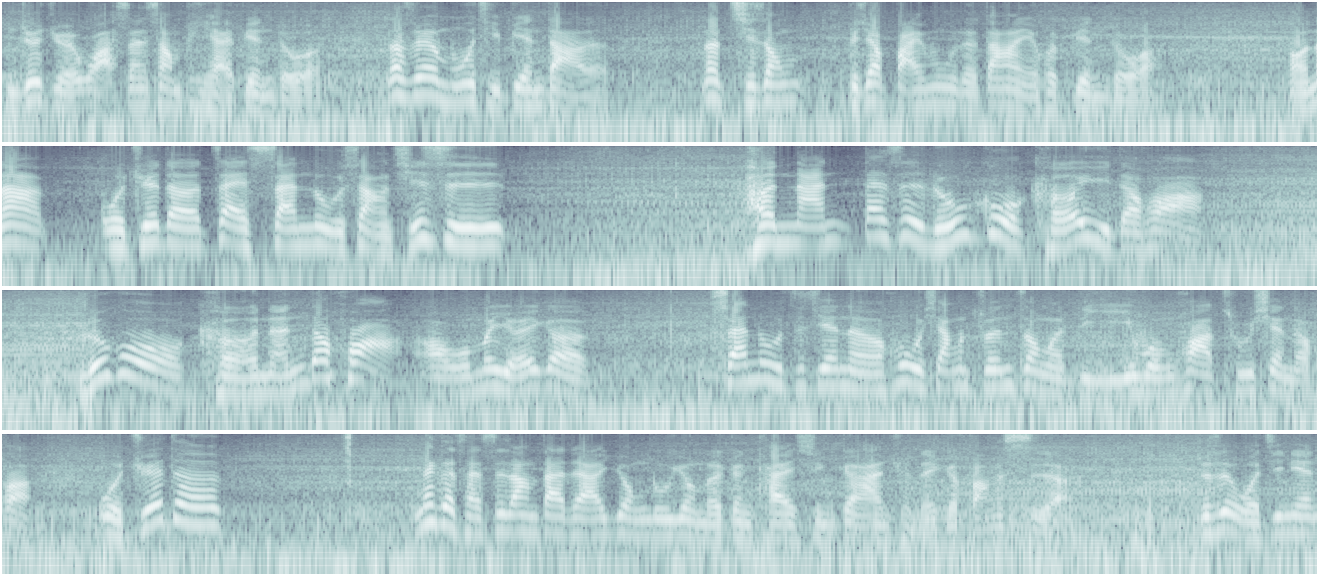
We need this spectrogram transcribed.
你就觉得哇，山上屁孩变多了。那所以母体变大了，那其中比较白目的当然也会变多啊。哦，那我觉得在山路上，其实很难。但是如果可以的话，如果可能的话，哦，我们有一个山路之间呢互相尊重的礼仪文化出现的话，我觉得那个才是让大家用路用得更开心、更安全的一个方式啊。就是我今天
